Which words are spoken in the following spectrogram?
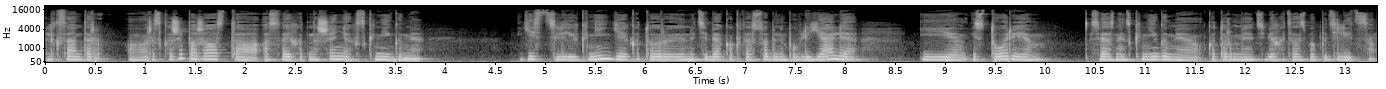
Александр, э, расскажи, пожалуйста, о своих отношениях с книгами. Есть ли книги, которые на тебя как-то особенно повлияли, и истории, связанные с книгами, которыми тебе хотелось бы поделиться?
